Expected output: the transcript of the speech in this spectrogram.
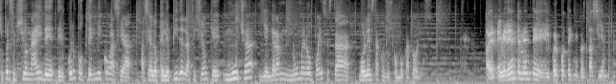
¿Qué percepción hay del cuerpo técnico hacia, hacia lo que le pide la afición, que mucha y en gran número pues está molesta con sus convocatorias? A ver, evidentemente el cuerpo técnico está siempre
